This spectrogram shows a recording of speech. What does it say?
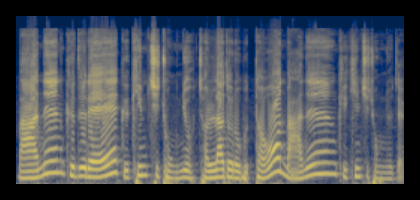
많은 그들의 그 김치 종류 전라도로부터 온 많은 그 김치 종류들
